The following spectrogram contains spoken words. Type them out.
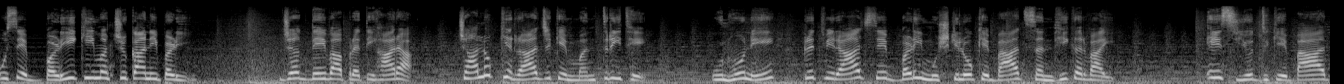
उसे बड़ी कीमत चुकानी पड़ी। जगदेवा प्रतिहारा चालुक्य राज्य के मंत्री थे। उन्होंने पृथ्वीराज से बड़ी मुश्किलों के बाद संधि करवाई। इस युद्ध के बाद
